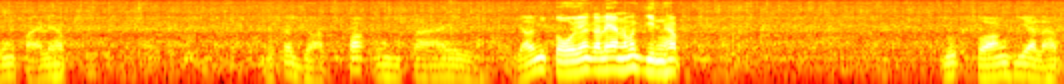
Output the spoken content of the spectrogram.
ลงไปเลยครับ แล้วก็หยอดป๊อกลงไป เดี๋ยวนี่โตยังกระแลนเอามากินครับ ลุดสองเทียแล้วครับ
